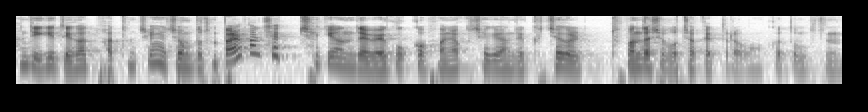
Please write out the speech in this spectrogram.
근데 이게 내가 봤던 책이 전 무슨 빨간색 책이었는데 외국어 번역 책이었는데 그 책을 두 번 다시 못 찾겠더라고. 그것도 무슨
